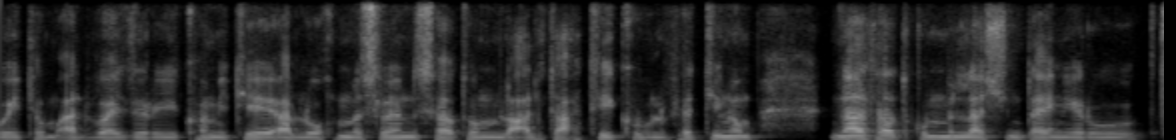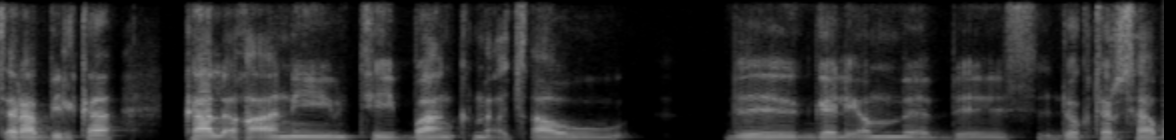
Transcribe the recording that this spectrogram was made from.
ወይ እቶም ኣድቫይዘሪ ኮሚቴ ኣለዉ ክመስለን ንሳቶም ላዕሊ ታሕቲ ክብሉ ፈቲኖም ናታትኩም ምላሽ እንታይ ነይሩ ጥር ኣቢልካ ካልእ ከኣኒ እቲ ባንክ ምዕጻው ብገሊኦም ብዶክተር ሳባ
